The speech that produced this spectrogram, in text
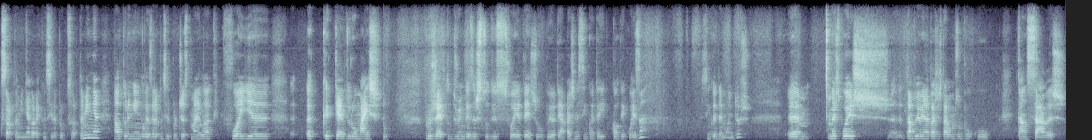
Que Sorte a Minha, agora é conhecida por Que Sorte a Minha, na altura em inglês era conhecida por Just My Luck, foi a que até durou mais do projeto Dream Gazer Studios, foi até, julgo até à página 50 e qualquer coisa, 50 e muitos. Um, mas depois, eh, tanto eu e a Natasha estávamos um pouco cansadas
